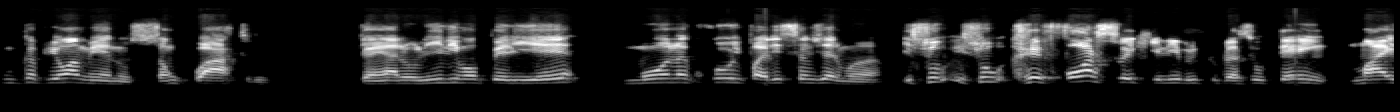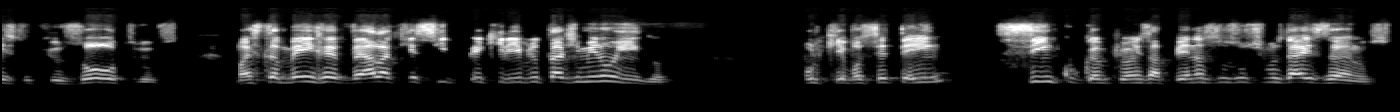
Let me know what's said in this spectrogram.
um, campeão a menos, são quatro. Ganharam Lille, Montpellier, Mônaco e Paris Saint-Germain. Isso, isso reforça o equilíbrio que o Brasil tem mais do que os outros, mas também revela que esse equilíbrio está diminuindo, porque você tem cinco campeões apenas nos últimos dez anos.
